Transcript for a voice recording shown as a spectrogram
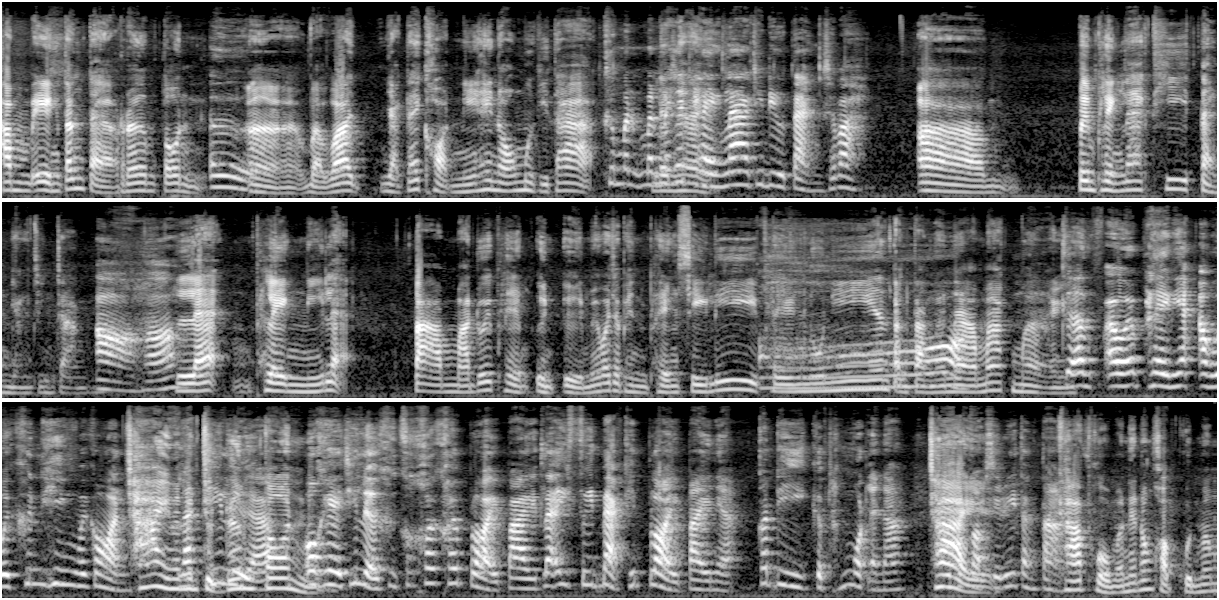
ทำเองตั้งแต่เริ่มต้นเอออ่าแบบว่าอยากได้คอร์ดนี้ให้น้องมือกีตาร์ คือมันมันไม่ใช่เล่นง่ายเพลงแรกที่ดิวแต่งใช่ป่ะอ่า เป็นเพลงแรกที่แต่งอย่างจริงจังอ่าฮะและเพลงนี้แหละตามมาด้วยเพลงอื่นๆ ไม่ว่าจะเป็นเพลงซีรีส์เพลงนูนนี่ต่างๆนานามากมายคือเอาไว้เพลงเนี้ยเอาไว้ขึ้นหิ้งไว้ก่อน ใช่ มันเป็นและที่จุดเริ่มต้นหลือโอเคที่เหลือคือก็ค่อยๆ ปล่อยไป และไอ้ฟีดแบ็ที่ปล่อยไปเนี่ย ก็ดีเกือบทั้งหมดเลยนะใช่ประกอบซีรีส์ต่างๆ ครับผมอันนี้ต้องขอบคุณมา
